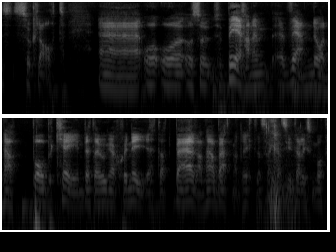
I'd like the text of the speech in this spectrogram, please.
Såklart. Eh, och, och, och så, så, ber han en vän då, den här Bob Kane, detta unga geniet, att bära den här Batman-dräkten. Så han kan sitta liksom och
